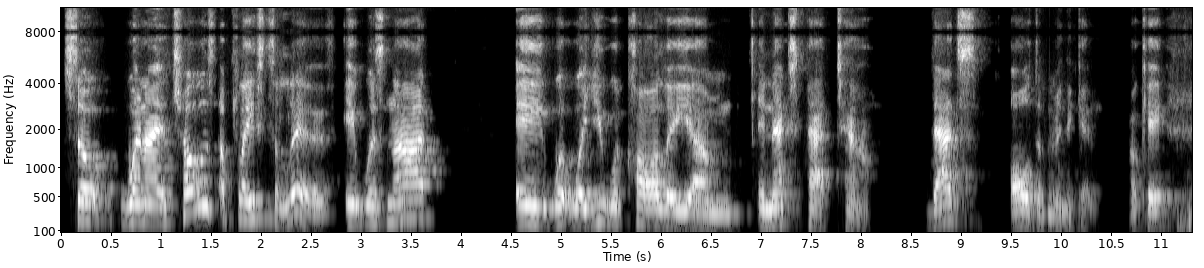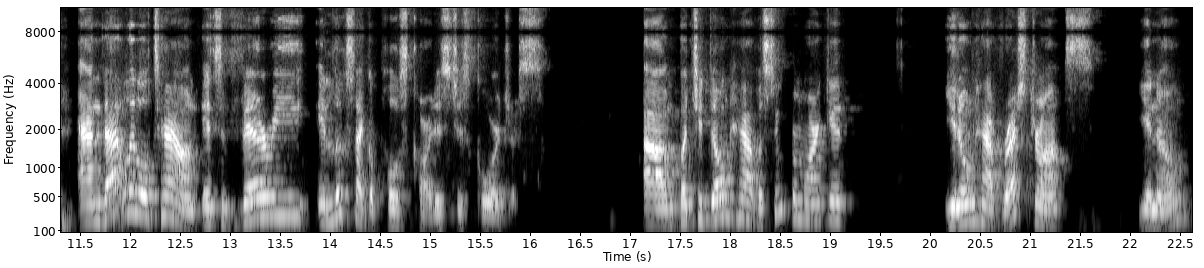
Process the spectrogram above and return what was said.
So when I chose a place to live, it was not a what, what you would call a um, an expat town. That's all Dominican. Okay. And that little town, it's very, it looks like a postcard. It's just gorgeous. Um, but you don't have a supermarket you don't have restaurants, you know.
